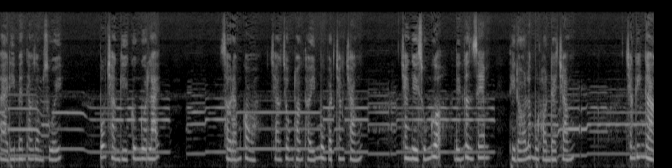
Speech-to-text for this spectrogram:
và đi men theo dòng suối. Bỗng chàng ghi cương ngựa lại. Sau đám cỏ, chàng trông thoáng thấy một vật trăng trắng. Chàng nhảy xuống ngựa, đến gần xem, thì đó là một hòn đá trắng. Chàng kinh ngạc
